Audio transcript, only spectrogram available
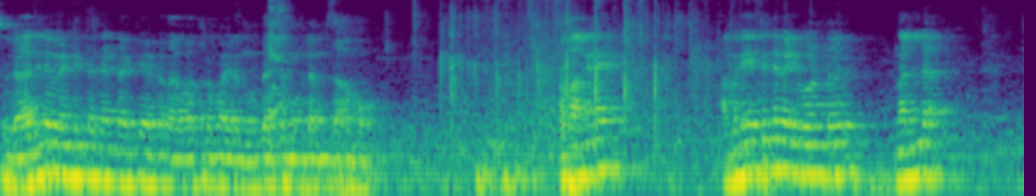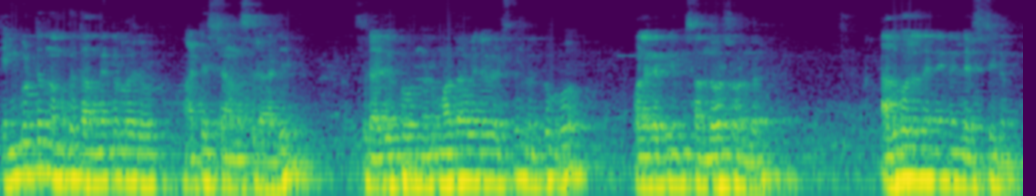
സുരാജിന് വേണ്ടി തന്നെ ഉണ്ടാക്കിയ കഥാപാത്രമായിരുന്നു ദശമൂലം സാമു അപ്പൊ അങ്ങനെ അഭിനയത്തിന്റെ കഴിവുകൊണ്ട് നല്ല ഇൻപുട്ട് നമുക്ക് തന്നിട്ടുള്ള ഒരു ആർട്ടിസ്റ്റാണ് സുരാജ്. സുരാജ് ഇപ്പോൾ നിർമ്മാതാവിന്റെ വേഷത്തിൽ നിൽക്കുമ്പോൾ വളരെയധികം സന്തോഷമുണ്ട്. അതുപോലെ തന്നെ ലെസ്റ്റിനും.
